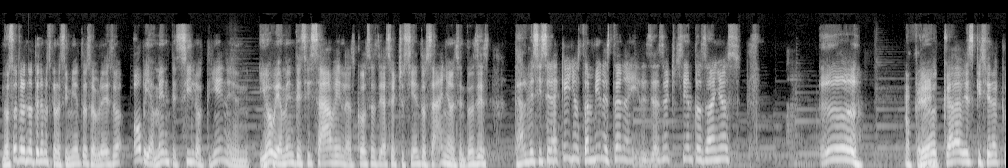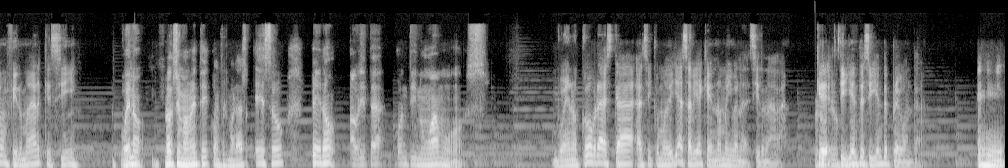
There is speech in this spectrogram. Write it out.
Nosotros no tenemos conocimiento sobre eso, obviamente sí lo tienen y obviamente sí saben las cosas de hace 800 años, entonces tal vez sí será que ellos también están ahí desde hace 800 años. Yo cada vez quisiera confirmar que sí. Bueno, próximamente confirmarás eso, pero ahorita continuamos. Bueno, Cobra está así como de ya sabía que no me iban a decir nada. ¿Qué? Siguiente, siguiente pregunta. Eh,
